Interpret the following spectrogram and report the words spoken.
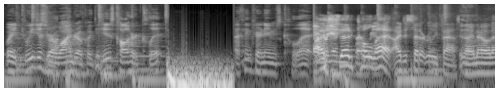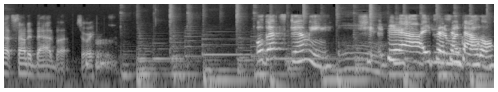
Wait, can we just rewind real quick? Did you just call her Clit? I think her name's Colette. I we're said appropriate. Colette. I just said it really fast, and I know that sounded bad, but sorry. Oh, that's Demi. She, Oh. Yeah, it's a Cinnamon Zentangle.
